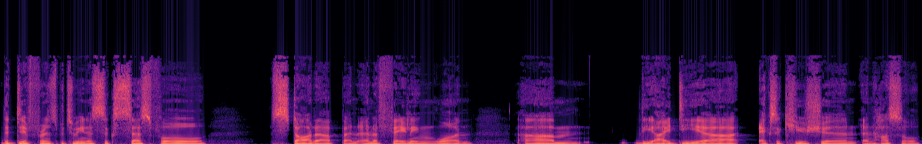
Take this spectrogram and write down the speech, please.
the difference between a successful startup and, and a failing one: um, the idea, execution, and hustle.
